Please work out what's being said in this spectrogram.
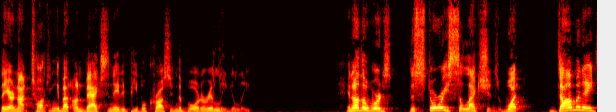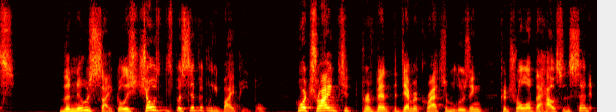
They are not talking about unvaccinated people crossing the border illegally. In other words, the story selections, what dominates the news cycle, is chosen specifically by people who are trying to prevent the Democrats from losing control of the House and Senate.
